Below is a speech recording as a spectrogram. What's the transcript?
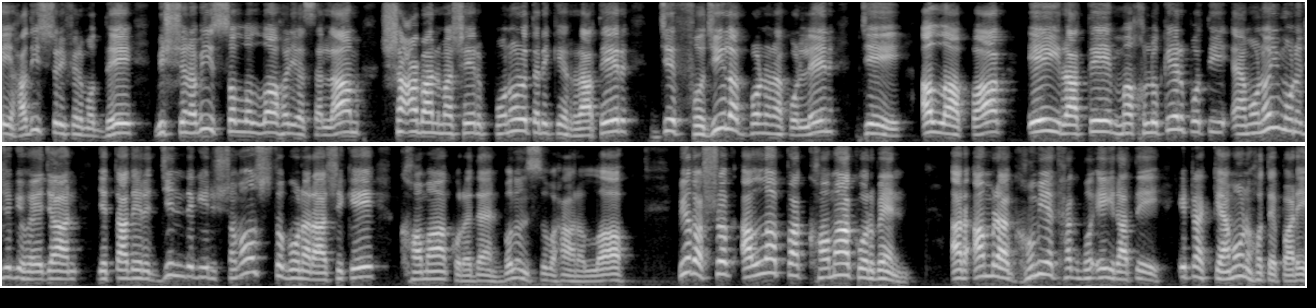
এই হাদিস শরীফের মধ্যে বিশ্বনবী সাল্লাম শাবান মাসের পনেরো তারিখের রাতের যে ফজিলত বর্ণনা করলেন যে আল্লাহ পাক এই রাতে মখলুকের প্রতি এমনই মনোযোগী হয়ে যান যে তাদের জিন্দগির সমস্ত গোনা রাশিকে ক্ষমা করে দেন। বলুন সুবাহান আল্লাহ প্রিয় দর্শক, আল্লাহ পাক ক্ষমা করবেন আর আমরা ঘুমিয়ে থাকব এই রাতে, এটা কেমন হতে পারে?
